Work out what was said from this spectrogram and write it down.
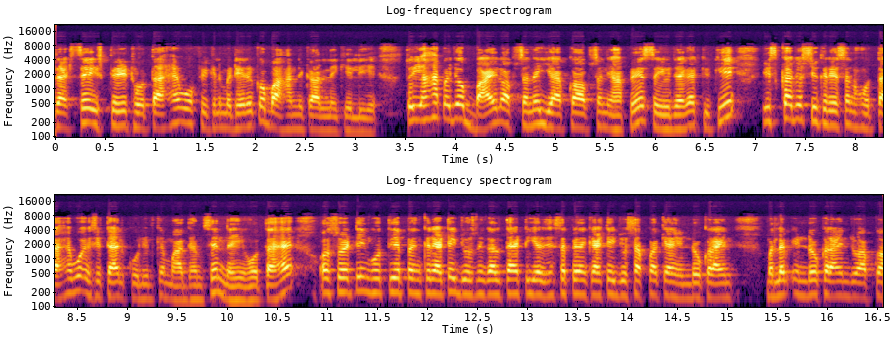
ट्रैक से स्क्रिट होता है वो फिकल मटेरियल को बाहर निकालने के लिए तो यहाँ पे जो बाइल ऑप्शन है ये आपका ऑप्शन यहाँ पे सही हो जाएगा क्योंकि इसका जो सिक्रेशन होता है वो एसिटाइल कोलिन के माध्यम से नहीं होता है और स्वेटिंग होती है पेंक्रियाटिक जूस निकलता है टीयर जैसे पेंक्रियाटिक जूस आपका क्या है इंडोक्राइन मतलब इंडोक्राइन जो आपका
